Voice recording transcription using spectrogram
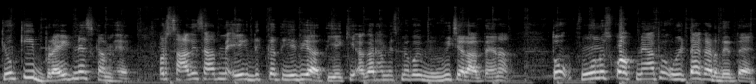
क्योंकि ब्राइटनेस कम है। और साथ ही साथ में एक दिक्कत ये भी आती है कि अगर हम इसमें कोई मूवी चलाते हैं ना तो फ़ोन उसको अपने आप ही उल्टा कर देता है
